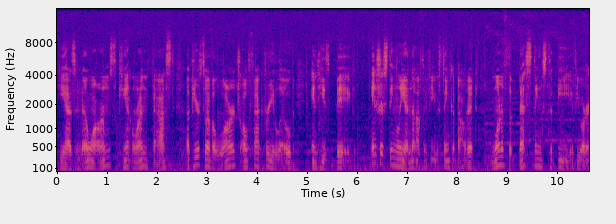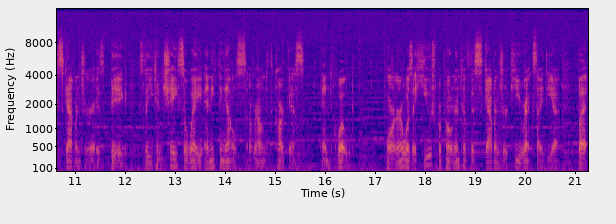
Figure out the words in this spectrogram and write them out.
He has no arms, can't run fast, appears to have a large olfactory lobe, and he's big. Interestingly enough, if you think about it, one of the best things to be if you are a scavenger is big, so that you can chase away anything else around the carcass. Horner was a huge proponent of this scavenger T-Rex idea, but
